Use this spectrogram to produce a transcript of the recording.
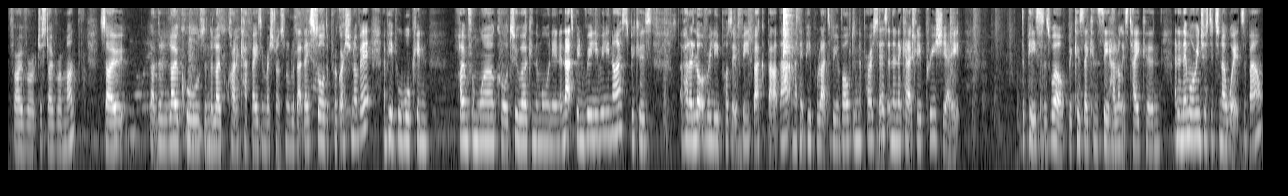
for over just over a month. So like the locals and the local kind of cafes and restaurants and all of that, they saw the progression of it, and people walking home from work or to work in the morning, and that's been really really nice because. I've had a lot of really positive feedback about that, and I think people like to be involved in the process, and then they can actually appreciate the piece as well because they can see how long it's taken, and then they're more interested to know what it's about.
